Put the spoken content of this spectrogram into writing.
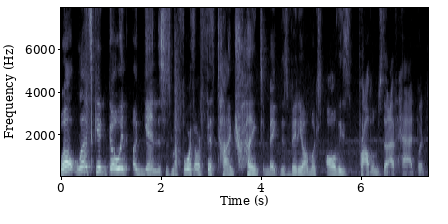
Well, let's get going again. This is my fourth or fifth time trying to make this video amongst all these problems that I've had, but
